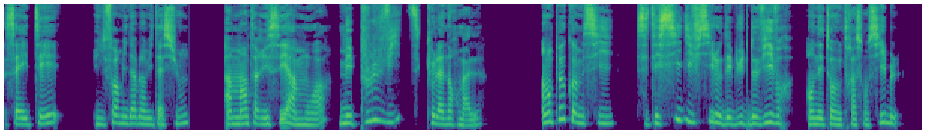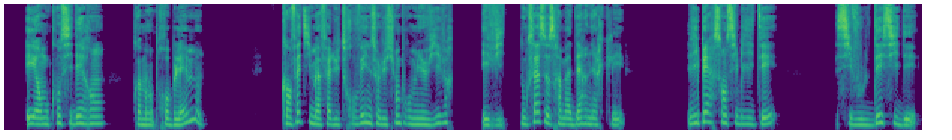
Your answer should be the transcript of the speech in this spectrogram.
ça a été une formidable invitation à m'intéresser à moi, mais plus vite que la normale. Un peu comme si c'était si difficile au début de vivre en étant ultra sensible et en me considérant comme un problème, qu'en fait il m'a fallu trouver une solution pour mieux vivre et vite. Donc ça, ce sera ma dernière clé. L'hypersensibilité, si vous le décidez,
